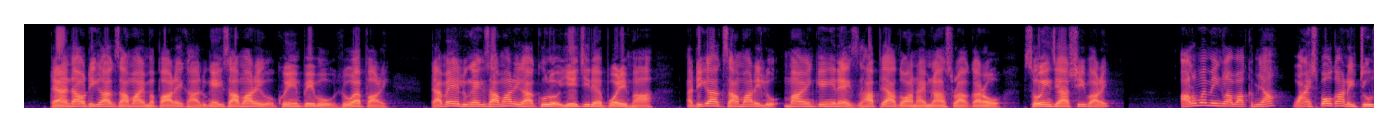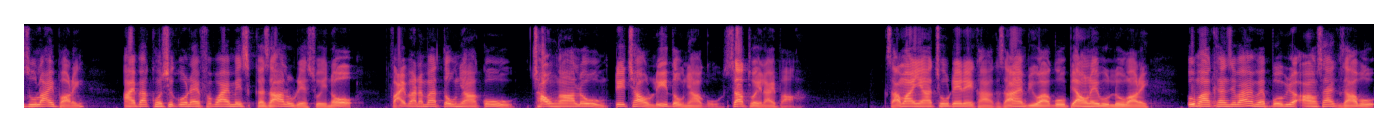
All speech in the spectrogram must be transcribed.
။ဒဏ်ရာကြောင့်အဓိကကစားမတွေမပါတဲ့ခါလူငယ်ကစားမတွေကိုအခွင့်ပေးဖို့လိုအပ်ပါတယ်။ ဒါပေမဲ့လူငယ်ကစားမတွေကအခုလိုအရေးကြီးတဲ့ပွဲတွေမှာအဓိကကစားမတွေလို့အမိုင်းကင်းကင်းနဲ့ကစားပြသွားနိုင်မလားဆိုတာကတော့စိုးရင်စရာရှိပါတယ်။အားလုံးပဲမင်္ဂလာပါခင်ဗျာ။ Wine Sport ကနေကြိုဆိုလိုက်ပါတယ်။ iBack ခွန်ရှိကိုနဲ့ Five Mix ကစားလို့တယ်ဆိုရင်တော့ Fiber နံပါတ်39 65လုံး1643ညကိုစသွယ်လိုက်ပါ။ကစားမရာချိုးတဲ့တဲ့အခါကစားရန် viewer ကိုပြောင်းလဲဖို့လိုပါတယ်။ဥပမာခံစီပိုင်းမှာပို့ပြီးတော့ onside ကစားဖို့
